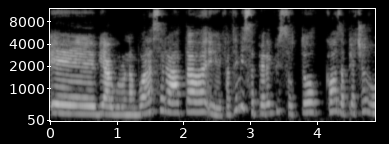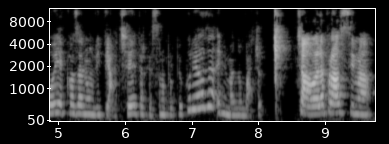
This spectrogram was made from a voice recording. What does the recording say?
e vi auguro una buona serata e fatemi sapere qui sotto cosa piace a voi e cosa non vi piace perché sono proprio curiosa e vi mando un bacio. Ciao, alla prossima!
